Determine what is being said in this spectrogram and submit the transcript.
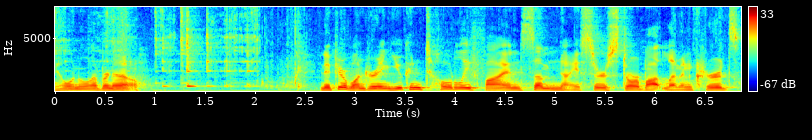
No one will ever know. And if you're wondering, you can totally find some nicer store-bought lemon curds.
